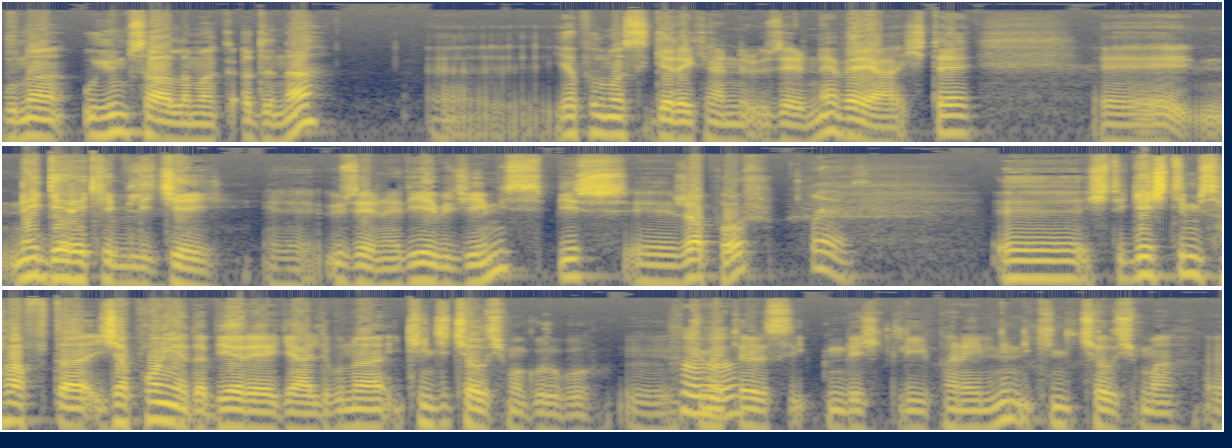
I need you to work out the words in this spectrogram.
buna uyum sağlamak adına e, yapılması gerekenler üzerine veya işte e, ne gerekebileceği e, üzerine diyebileceğimiz bir e, rapor. Evet. Ee, işte geçtiğimiz hafta Japonya'da bir araya geldi. Buna ikinci çalışma grubu, e, Hükümetler Arası İklim Değişikliği Paneli'nin ikinci çalışma e,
